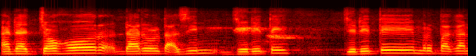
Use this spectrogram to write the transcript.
ada Johor Darul Takzim JDT. JDT merupakan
